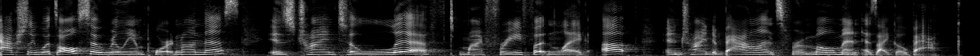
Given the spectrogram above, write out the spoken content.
actually what's also really important on this is trying to lift my free foot and leg up and trying to balance for a moment as I go back,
